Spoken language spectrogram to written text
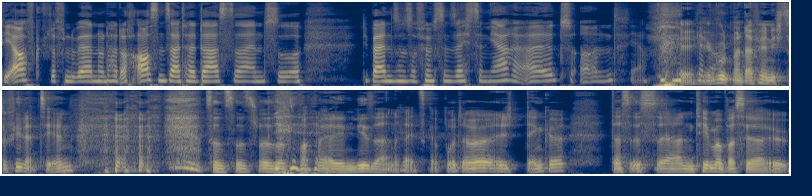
die aufgegriffen werden und halt auch Außenseiter da sein, so die beiden sind so 15, 16 Jahre alt und ja. Okay, genau. ja gut, man darf ja nicht zu viel erzählen. sonst, sonst, sonst macht man ja den Leseranreiz kaputt. Aber ich denke, das ist ja ein Thema, was ja äh,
